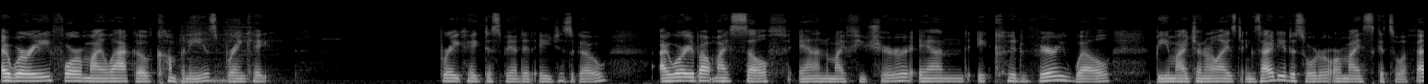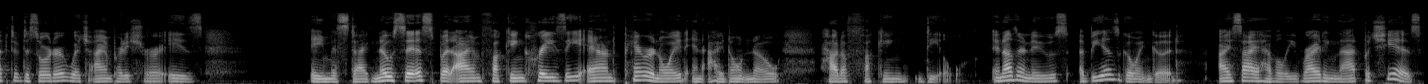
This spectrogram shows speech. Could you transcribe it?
I worry for my lack of companies. Braincake Braincake disbanded ages ago. I worry about myself and my future, and it could very well be my generalized anxiety disorder or my schizoaffective disorder, which I'm pretty sure is a misdiagnosis, but I'm fucking crazy and paranoid, and I don't know how to fucking deal. In other news, Abia's going good. I sigh heavily writing that, but she is.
